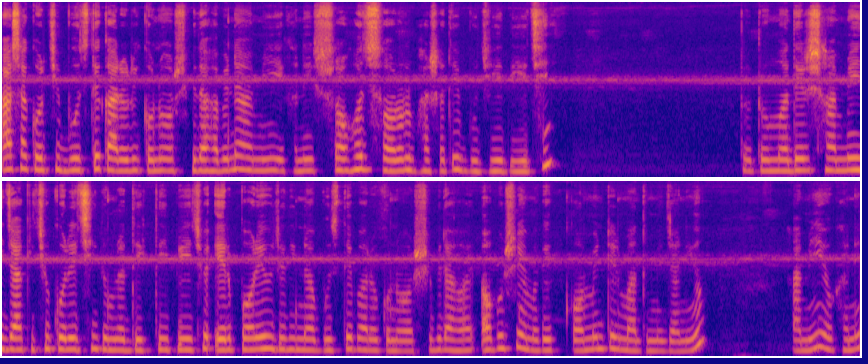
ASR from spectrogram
আশা করছি বুঝতে কারোরই কোনো অসুবিধা হবে না। আমি এখানে সহজ সরল ভাষাতে বুঝিয়ে দিয়েছি। তো তোমাদের সামনেই যা কিছু করেছি তোমরা দেখতেই পেয়েছ। এরপরেও যদি না বুঝতে পারো কোনো অসুবিধা হয়, অবশ্যই আমাকে কমেন্টের মাধ্যমে জানিও। আমি ওখানে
